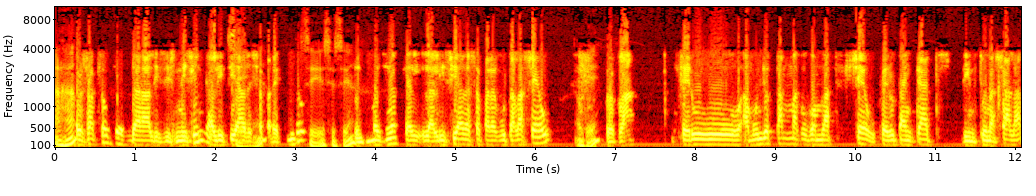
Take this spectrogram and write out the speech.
Ahà. Però saps el joc d'Alice is Missing? Alicia Sí. ha desaparecido? Sí, sí, sí. Doncs imagina't que l'Alicia ha desaparegut a la seu, Ok. però clar, fer-ho en un lloc tan maco com la seu, fer-ho tancats dins d'una sala,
